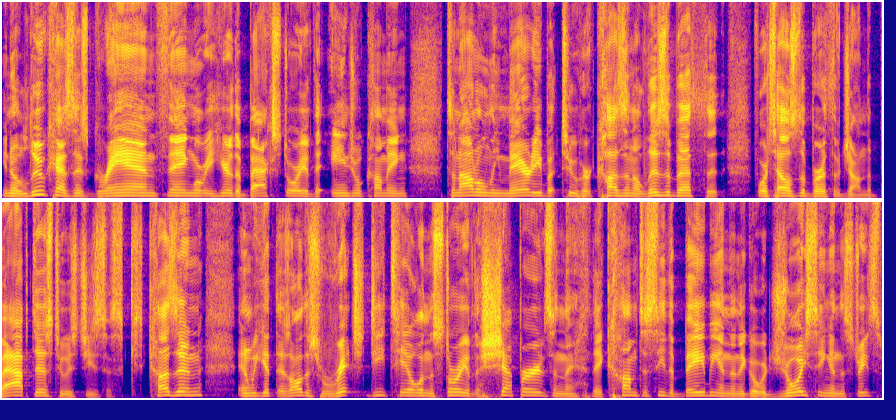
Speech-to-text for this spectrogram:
you know, Luke has this grand thing where we hear the backstory of the angel coming to not only Mary, but to her cousin Elizabeth that foretells the birth of John the Baptist, who is Jesus' cousin. And we get there's all this rich detail in the story of the shepherds, and they, they come to see the baby, and then they go rejoicing in the streets.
